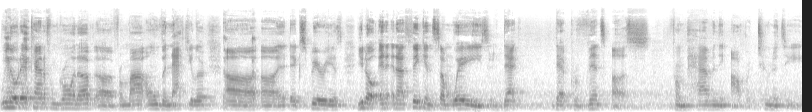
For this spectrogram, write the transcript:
We know that kind of from growing up, uh, from my own vernacular uh, uh, experience, you know, and and I think in some ways that that prevents us from having the opportunity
